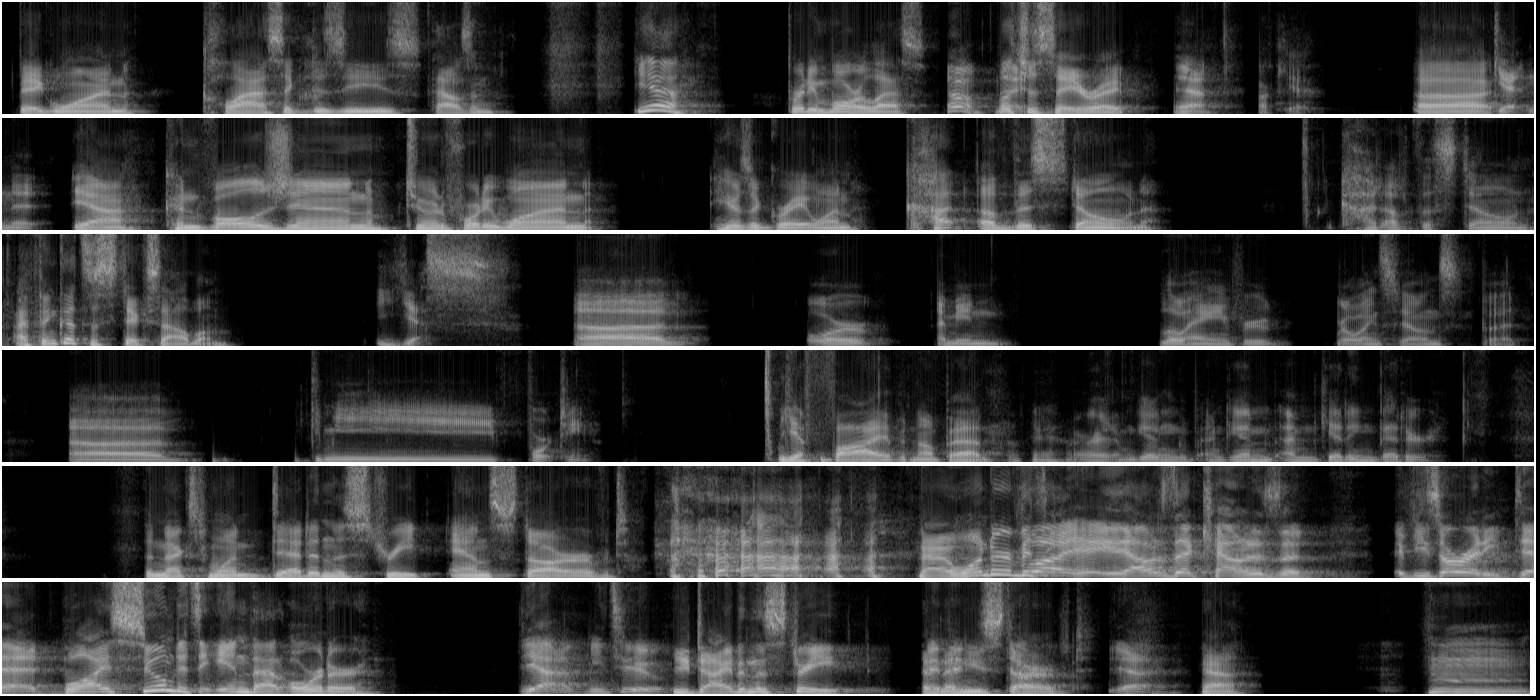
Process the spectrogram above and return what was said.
big one. Classic disease. Thousand? Yeah, pretty more or less. Oh, Let's nice. just say you're right. yeah. Fuck yeah. Uh, Getting it. yeah, convulsion, 241. Here's a great one Cut of the Stone. Cut of the stone. I think that's a Styx album. Yes. Uh, or I mean, low hanging fruit, Rolling Stones. But uh, give me fourteen. Yeah, five, not bad. Okay. All right. I'm getting. I'm getting. I'm getting better. The next one Dead in the Street and Starved. Now, I wonder if it's. well, hey, how does that count as a? If he's already dead. Well, I assumed it's in that order. Yeah, me too. You died in the street and, then, you starved. Yeah. Yeah. Hmm.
